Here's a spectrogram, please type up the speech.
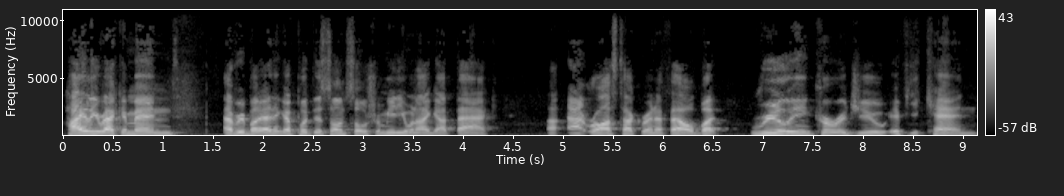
Highly recommend everybody. I think I put this on social media when I got back uh, at Ross Tucker NFL, but really encourage you if you can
